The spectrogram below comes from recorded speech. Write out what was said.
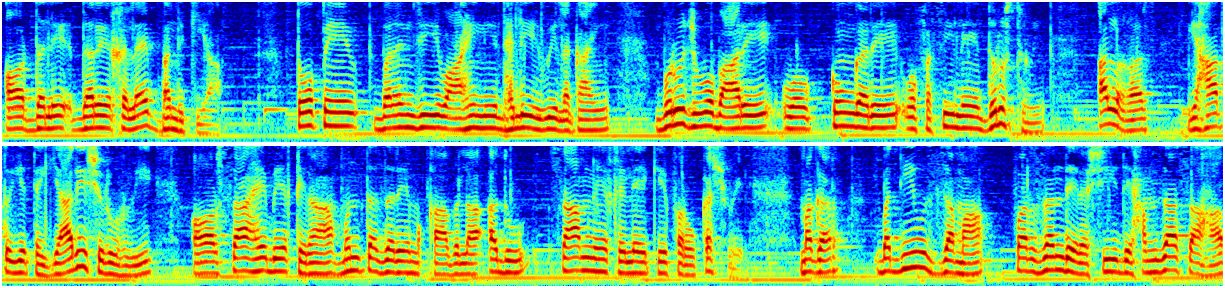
اور دلے در قلعہ بند کیا۔ توپیں برنجی واہنی ڈھلی ہوئی لگائیں۔ برج و بارے و کنگرے و فصیلیں درست ہوئیں۔ الغرض، یہاں تو یہ تیاری شروع ہوئی اور صاحب قراء منتظر مقابلہ ادو سامنے قلعے کے فروکش ہوئے مگر بدیو الزماں فرزند رشید حمزہ صاحب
